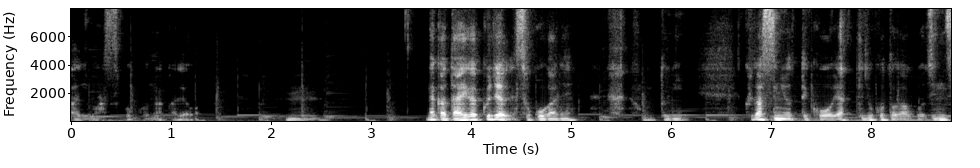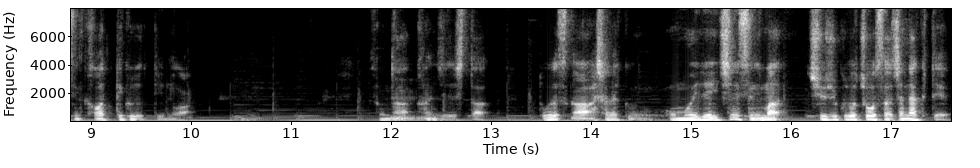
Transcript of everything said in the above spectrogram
あります、僕の中では。うん。なんか大学だよね、そこがね。本当に。クラスによってこうやってることがこう全然変わってくるっていうのは、うんそんな感じでした。どうですか、シャラ君、思い出、1年生の今、習熟度調査じゃなくて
